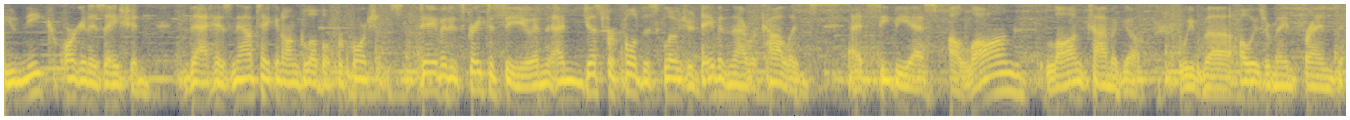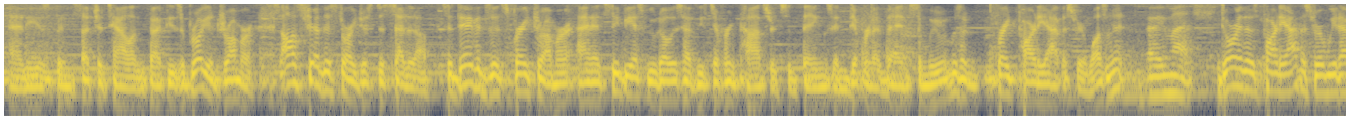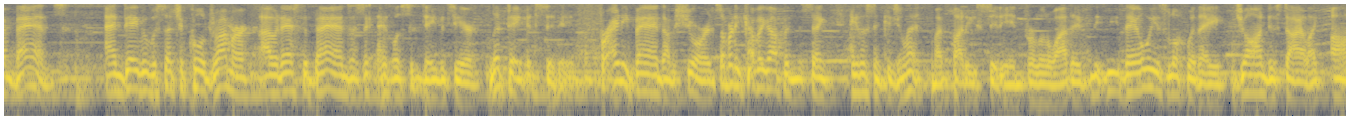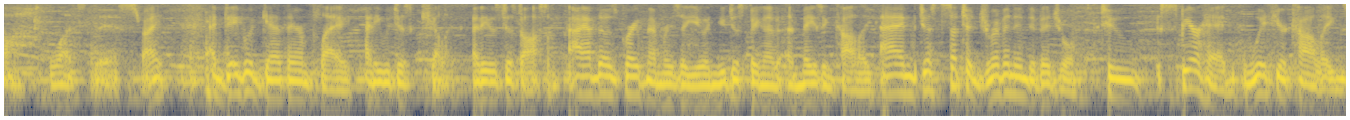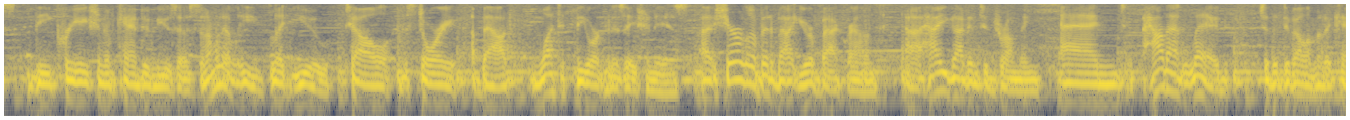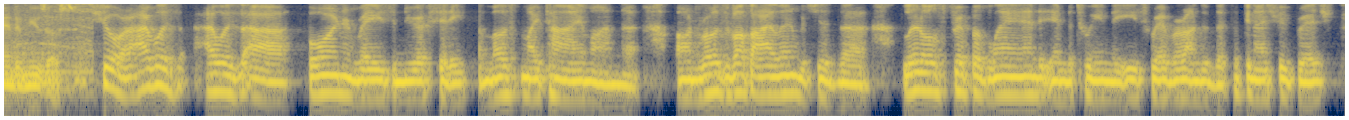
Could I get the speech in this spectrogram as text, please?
unique organization that has now taken on global proportions. David, it's great to see you. And, and just for full disclosure, David and I were colleagues at CBS a long, long time ago. We've uh, always remained friends, and he has been such a talent. In fact, he's a brilliant drummer. I'll share this story just to set it up. So, David's this great drummer, and at CBS, we would always have these different concerts and things and different events, and we, it was a great party atmosphere, wasn't it? Very much. During those party atmosphere, we'd have bands. And David was such a cool drummer. I would ask the bands, I say, hey, listen, David's here. Let David sit in. For any band, I'm sure. And somebody coming up and saying, hey, listen, could you let my buddy sit in for a little while? They, they always look with a jaundiced eye like, oh, what's this, right? And David would get there and play, and he would just kill it. And he was just awesome. I have those great memories of you and you just being an amazing colleague and just such a driven individual to spearhead with your colleagues the creation of Can Do Musos. And I'm going to let you tell the story about what the organization is. Uh, share a little bit about your background, uh, how you got into drumming, and how that led to the development of Can Do Musos. Sure, I was I was uh, born and raised in New York City. Most of my time on the, on Roosevelt Island, which is a little strip of land in between the East River under the 59th Street Bridge,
